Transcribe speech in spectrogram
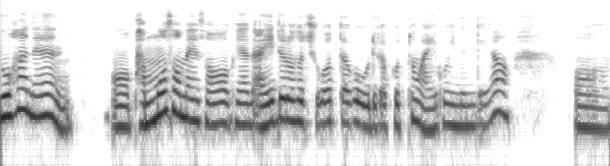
요한은 어, 반모섬에서 그냥 나이 들어서 죽었다고 우리가 보통 알고 있는데요. 어,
